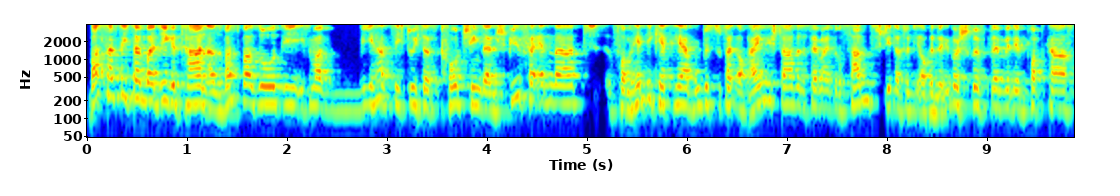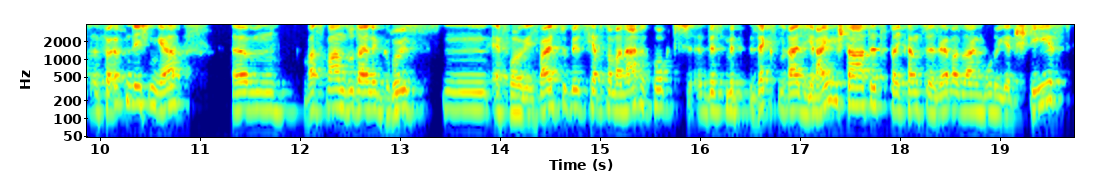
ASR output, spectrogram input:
Was hat sich dann bei dir getan? Also, was war so die, ich sag mal, wie hat sich durch das Coaching dein Spiel verändert? Vom Handicap her, wo bist du vielleicht auch reingestartet? Das wäre mal interessant. Steht natürlich auch in der Überschrift, wenn wir den Podcast äh, veröffentlichen, ja. Ähm, was waren so deine größten Erfolge? Ich weiß, du bist, ich habe es nochmal nachgeguckt, bist mit 36 reingestartet. Vielleicht kannst du ja selber sagen, wo du jetzt stehst.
